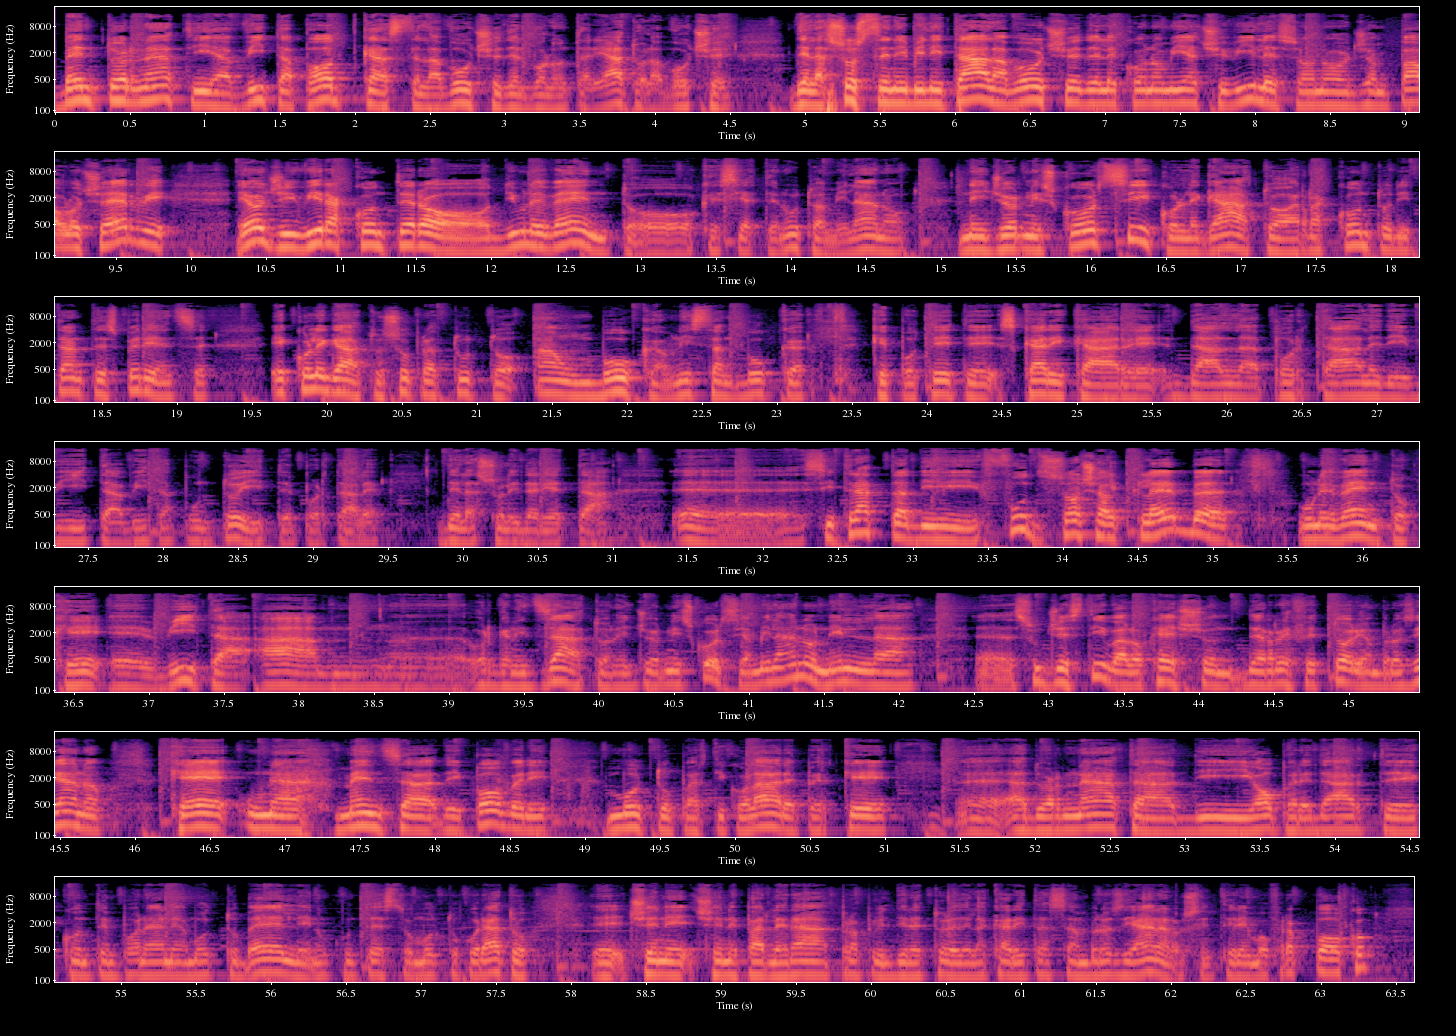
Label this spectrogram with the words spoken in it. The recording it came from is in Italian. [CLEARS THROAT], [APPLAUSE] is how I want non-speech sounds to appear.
Bentornati a Vita Podcast, la voce del volontariato, la voce della sostenibilità, la voce dell'economia civile. Sono Giampaolo Cerri e oggi vi racconterò di un evento che si è tenuto a Milano nei giorni scorsi, collegato al racconto di tante esperienze e collegato soprattutto a un book, un instant book che potete scaricare dal portale di Vita, vita.it, portale della solidarietà. Eh, si tratta di Food Social Club, un evento che eh, Vita ha mh, mm, organizzato nei giorni scorsi a Milano nella eh, suggestiva location del refettorio ambrosiano che è una mensa dei poveri molto particolare perché eh, adornata di opere d'arte contemporanea molto belle, in un contesto molto curato, eh, ce, ne, ce ne parlerà proprio il direttore della Caritas Ambrosiana, lo sentiremo fra poco.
